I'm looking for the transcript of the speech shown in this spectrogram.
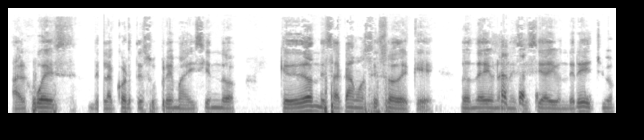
al juez de la Corte Suprema diciendo que de dónde sacamos eso de que donde hay una necesidad hay un derecho,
